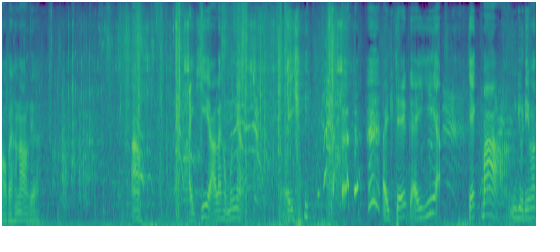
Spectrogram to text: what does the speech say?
ออกไปข้างนอกเดี๋ยวาอ้าวไอ้เหี้ยอะไรของมึงเนี่ยไอ้ไอ้เจ๊กไอ้เหี้ยเจ๊กบ้ามึงอยู่ดีมา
